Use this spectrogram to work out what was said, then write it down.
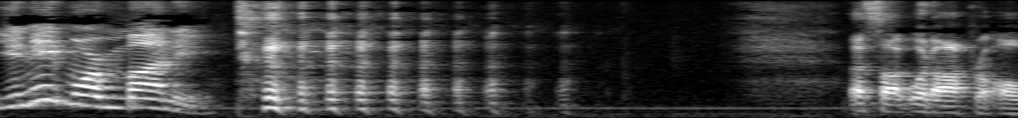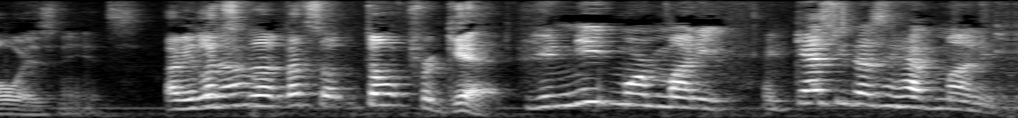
You need more money. That's not what opera always needs. I mean, let's No. not, let's not, don't forget You need more money. And guess who doesn't have money?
